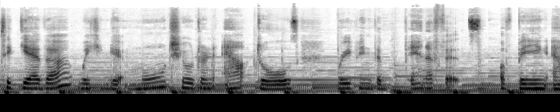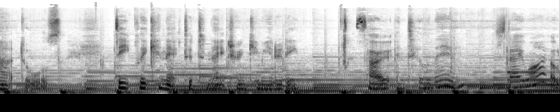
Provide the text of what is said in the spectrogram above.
Together, we can get more children outdoors, reaping the benefits of being outdoors, deeply connected to nature and community. So until then, stay wild.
